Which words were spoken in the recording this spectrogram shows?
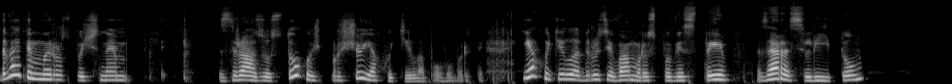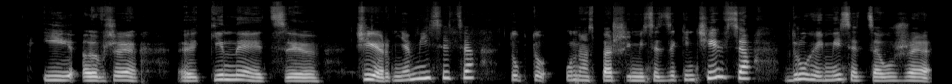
Давайте ми розпочнемо зразу з того, про що я хотіла поговорити. Я хотіла, друзі, вам розповісти зараз літо і е, вже е, кінець е, червня місяця. Тобто у нас перший місяць закінчився, другий місяць це вже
